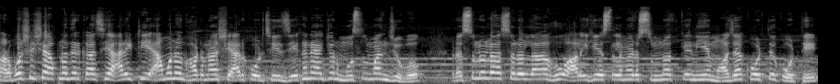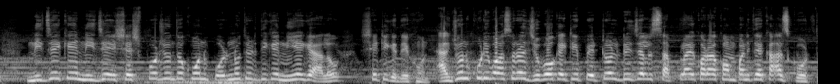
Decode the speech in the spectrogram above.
সর্বশেষে আপনাদের কাছে আরেকটি এমন ঘটনা শেয়ার করছি, যেখানে একজন মুসলমান যুবক রসুল্লাহ সাল্লাহু আলহিয়াস্লামের সুন্নতকে নিয়ে মজা করতে করতে নিজেকে নিজে শেষ পর্যন্ত কোন পরিণতির দিকে নিয়ে গেল, সেটিকে দেখুন। একজন কুড়ি বছরের যুবক একটি পেট্রোল ডিজেল সাপ্লাই করা কোম্পানিতে কাজ করত,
